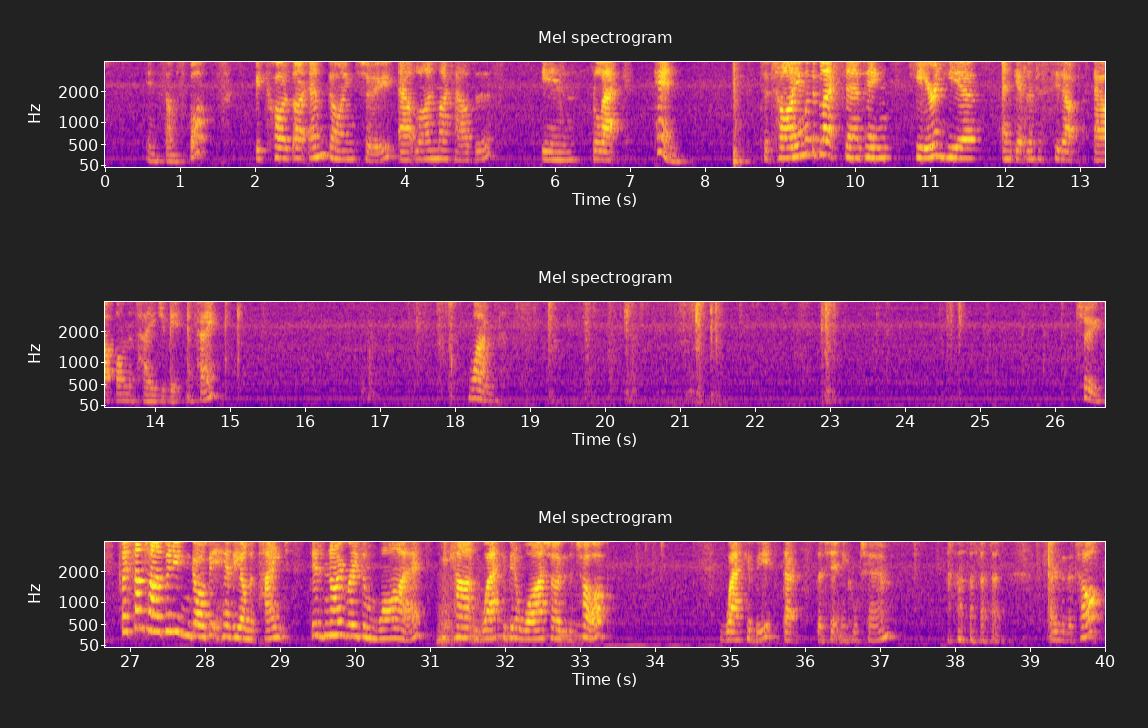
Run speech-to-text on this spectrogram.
in some spots because I am going to outline my houses in black pen to tie in with the black stamping here and here and get them to sit up out on the page a bit, okay? One. Two. So sometimes when you can go a bit heavy on the paint, there's no reason why you can't whack a bit of white over the top. Whack a bit, that's the technical term. over the top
